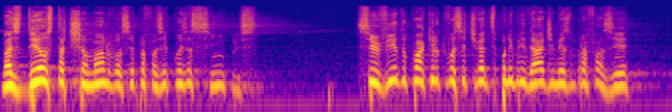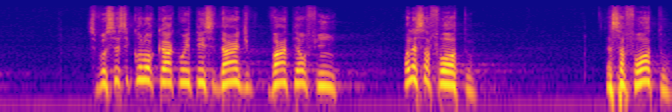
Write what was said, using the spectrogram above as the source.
Mas Deus está te chamando você para fazer coisas simples. Servindo com aquilo que você tiver disponibilidade mesmo para fazer. Se você se colocar com intensidade, vá até o fim. Olha essa foto. Essa foto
